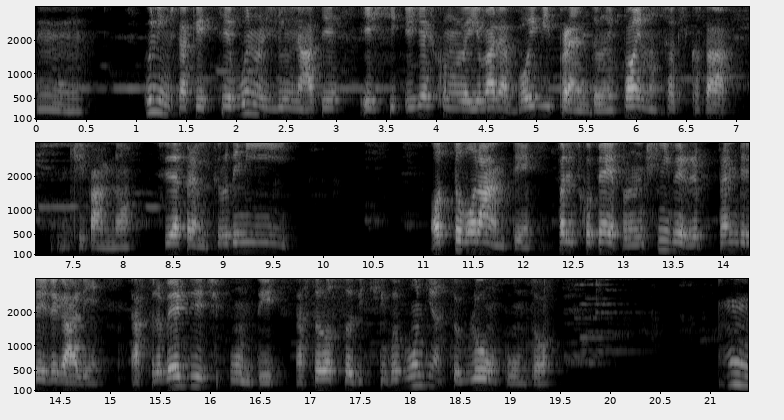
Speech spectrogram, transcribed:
Mmm. Quindi mi sa che se voi non li illuminate e, si, e riescono a arrivare a voi vi prendono e poi non so che cosa ci fanno. Sfida per amici, dei 8 volante. Fate scoppiare palloncini per prendere i regali. Nastro verde 10 punti. Nastro rosso di 5 punti. Nastro blu 1 punto. Mm.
